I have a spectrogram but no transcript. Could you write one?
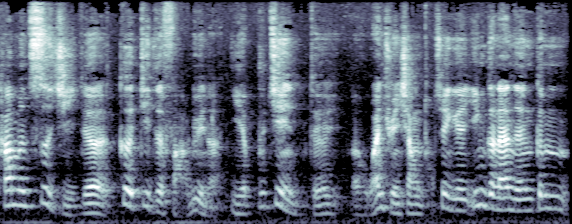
他们自己的各地的法律呢，也不见得呃完全相同。这个英格兰人跟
